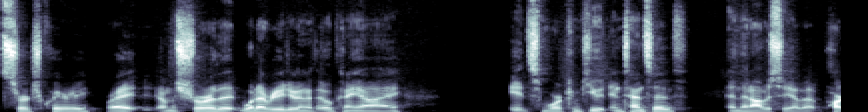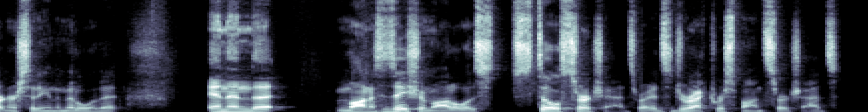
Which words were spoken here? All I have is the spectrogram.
search query, right? I'm sure that whatever you're doing with OpenAI, it's more compute intensive. And then obviously, you have a partner sitting in the middle of it. And then the monetization model is still search ads, right? It's direct response search ads.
